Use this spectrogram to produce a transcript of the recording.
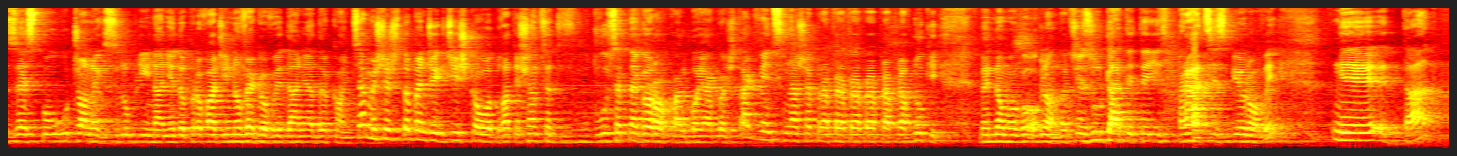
zespół uczonych z Lublina nie doprowadzi nowego wydania do końca, myślę, że to będzie gdzieś koło 2200 roku albo jakoś tak, więc nasze pra, pra, pra, pra, pra, prawnuki będą mogły oglądać rezultaty tej pracy zbiorowej. Yy, tak?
